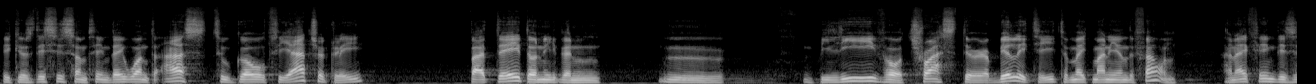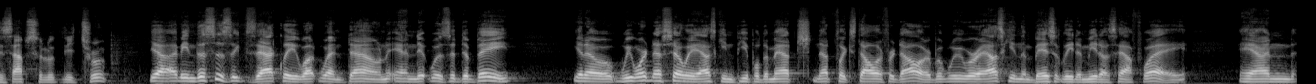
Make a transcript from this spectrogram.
because this is something they want us to go theatrically, but they don't even uh, believe or trust their ability to make money on the film. And I think this is absolutely true. Yeah, I mean, this is exactly what went down. And it was a debate. You know, we weren't necessarily asking people to match Netflix dollar for dollar, but we were asking them basically to meet us halfway. And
